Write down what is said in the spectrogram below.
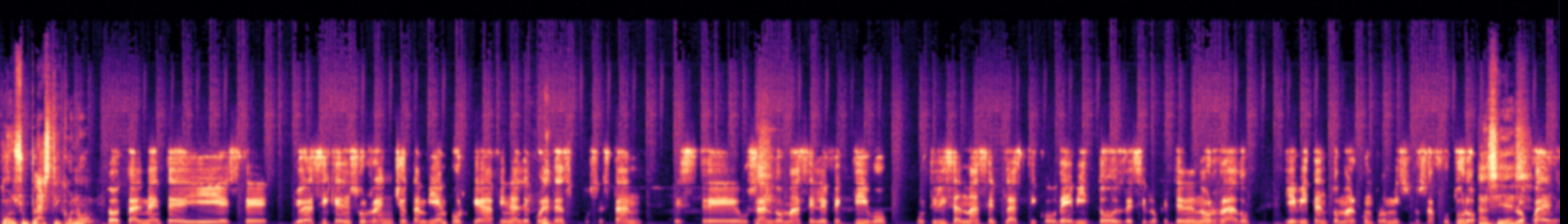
con su plástico, ¿no? Totalmente, y este, yo ahora sí que en su rancho también, porque a final de cuentas, pues están este, usando más el efectivo, utilizan más el plástico débito, es decir, lo que tienen ahorrado, y evitan tomar compromisos a futuro. Así es. Lo cual,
